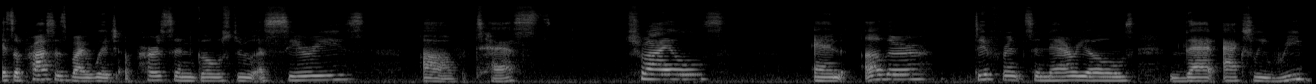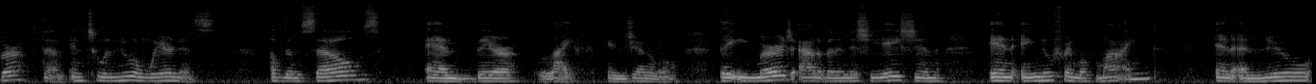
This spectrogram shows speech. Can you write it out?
It's a process by which a person goes through a series of tests, trials, and other different scenarios that actually rebirth them into a new awareness of themselves and their life in general. They emerge out of an initiation in a new frame of mind, in a new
